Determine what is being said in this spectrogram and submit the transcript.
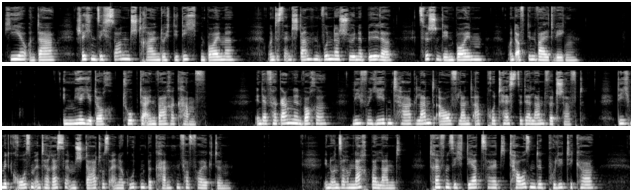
Hier und da schlichen sich Sonnenstrahlen durch die dichten Bäume, und es entstanden wunderschöne Bilder zwischen den Bäumen und auf den Waldwegen. In mir jedoch tobte ein wahrer Kampf. In der vergangenen Woche liefen jeden Tag Land auf, Land ab Proteste der Landwirtschaft, die ich mit großem Interesse im Status einer guten Bekannten verfolgte. In unserem Nachbarland treffen sich derzeit tausende Politiker,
